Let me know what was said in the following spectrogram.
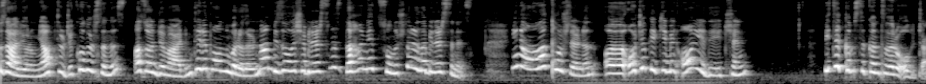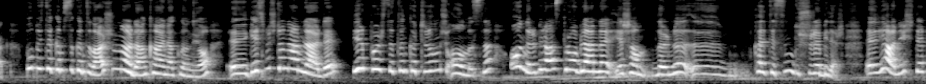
özel yorum yaptıracak olursanız az önce verdiğim telefon numaralarından bize ulaşabilirsiniz. Daha net sonuçlar alabilirsiniz. Yine Oğlak Burçları'nın e, Ocak 2017 için bir takım sıkıntıları olacak. Bu bir takım sıkıntılar şunlardan kaynaklanıyor. Ee, geçmiş dönemlerde bir fırsatın kaçırılmış olması onları biraz problemler yaşamlarını e, kalitesini düşürebilir. E, yani işte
